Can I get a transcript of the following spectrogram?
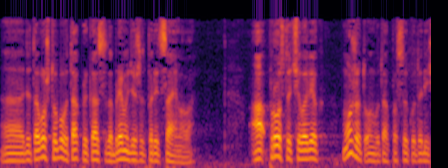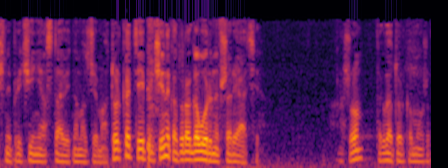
Э, для того, чтобы вот так приказывать одобряемо удерживать от порицаемого. А просто человек может он вот так по какой-то личной причине оставить намаз джама? Только те причины, которые оговорены в шариате. Хорошо? Тогда только может.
